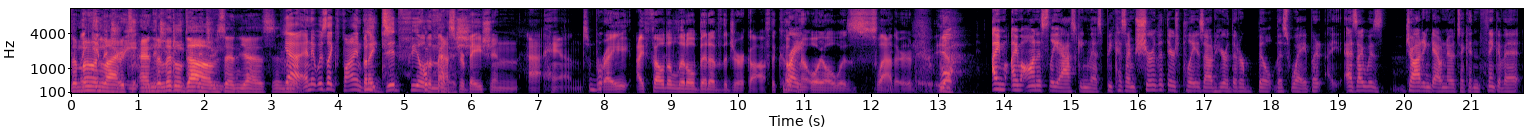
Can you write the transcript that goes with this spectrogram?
The like, moonlight imagery, and the little doves imagery. and yes. and Yeah, the- and it was like fine, but I did feel Foot the fetish. masturbation at hand, Wh- right? I felt a little bit of the jerk off. The Right. coconut oil was slathered. yeah. Well, I'm I'm honestly asking this because I'm sure that there's plays out here that are built this way, but I- as I was jotting down notes, I couldn't think of it.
